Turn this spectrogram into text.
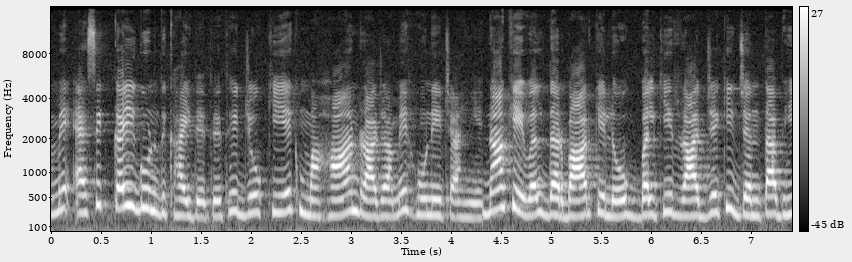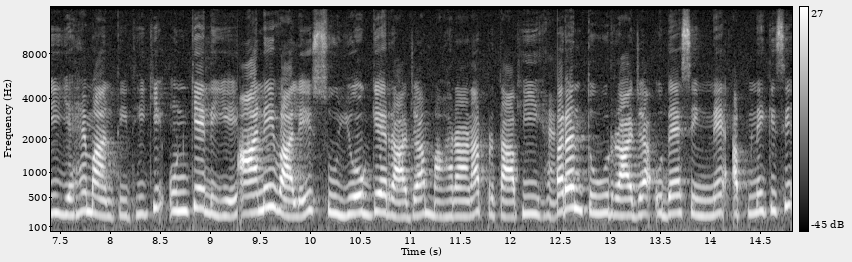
में ऐसे कई गुण दिखाई देते थे जो कि एक महान राजा में होने चाहिए। न केवल दरबार के लोग, बल्कि राज्य की जनता भी यह मानती थी कि उनके लिए आने वाले सुयोग्य राजा महाराणा प्रताप ही हैं। परंतु राजा उदय सिंह ने अपने किसी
